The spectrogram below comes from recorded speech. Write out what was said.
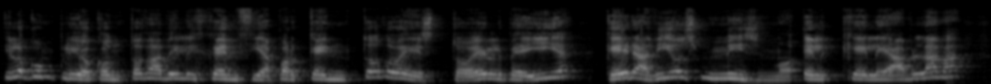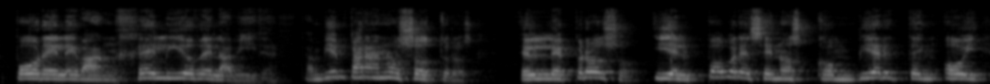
Y lo cumplió con toda diligencia porque en todo esto él veía que era Dios mismo el que le hablaba por el Evangelio de la vida. También para nosotros, el leproso y el pobre se nos convierten hoy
